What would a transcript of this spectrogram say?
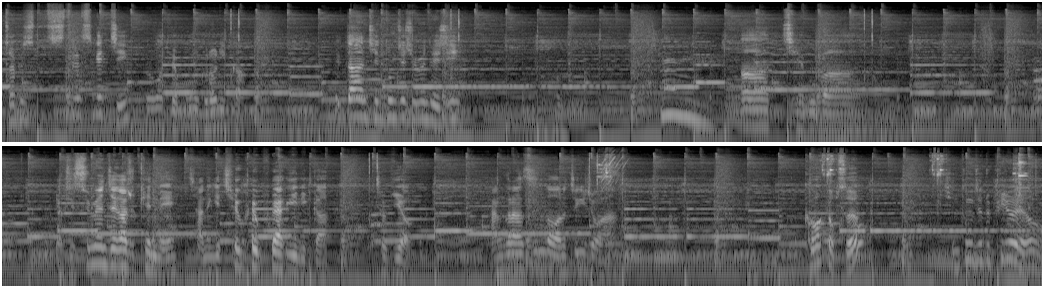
어차피 스- 스트레스겠지. 그리고 대부분 그러니까. 일단 진통제 주면 되지. うん 아 재고가 역시 수면제가 좋겠네. 자는 게 최고의 보약이니까. 저기요. 당근랑 쓴 거 어느 쪽이 좋아? 그거밖에 없어요? 진통제도 필요해요.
